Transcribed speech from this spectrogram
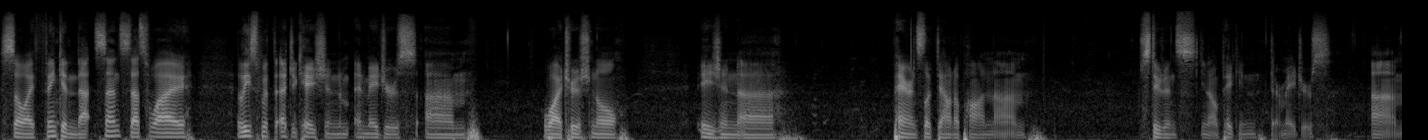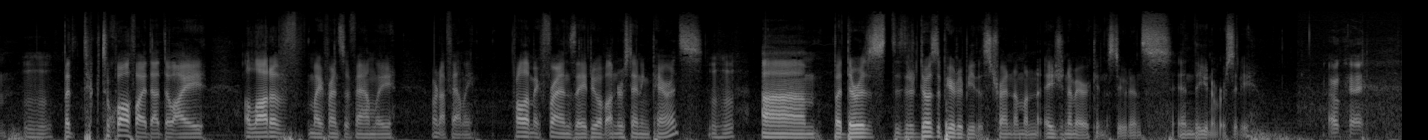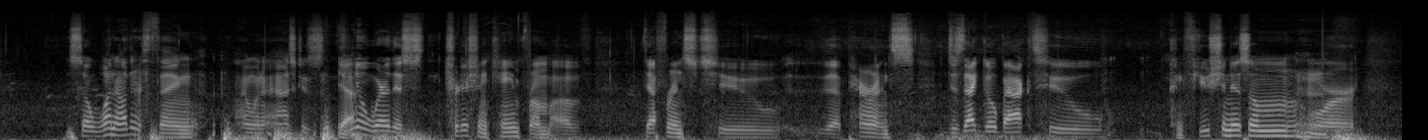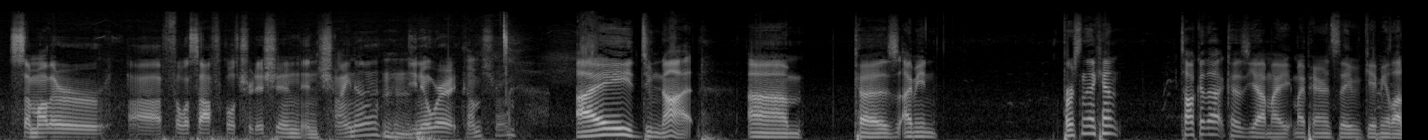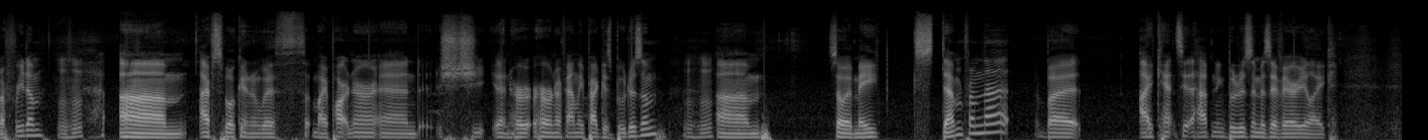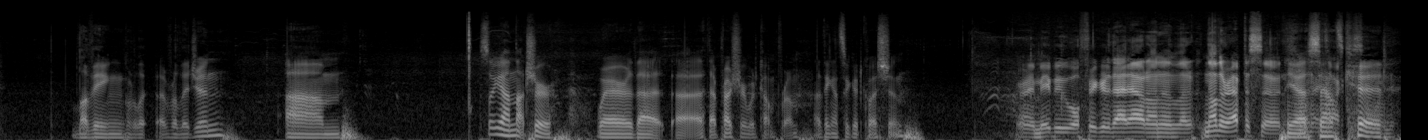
So I think in that sense, that's why, at least with education and majors, um, why traditional Asian uh, parents look down upon um, students, you know, picking their majors. Um, Mm-hmm. but to, to qualify that, though, I a lot of my friends and family, or not family, for a of my friends, they do have understanding parents. Mm-hmm. Um, but there is there does appear to be this trend among Asian American students in the university. Okay. So one other thing I want to ask is, do Yeah. you know where this tradition came from of deference to the parents? Does that go back to Confucianism Mhm. or some other uh, philosophical tradition in China? Mhm. Do you know where it comes from? I do not, because I mean, personally, I can't talk of that because yeah, my my parents they gave me a lot of freedom. Mm-hmm. Um, I've spoken with my partner, and she and her her and her family practice Buddhism. Mm-hmm. Um, so it may stem from that, but I can't see that happening. Buddhism is a very like loving reli- uh, religion. Um, so yeah, I'm not sure where that uh, that pressure would come from. I think that's a good question. All right, maybe we'll figure that out on another, another episode. Yeah, sounds good. someone.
